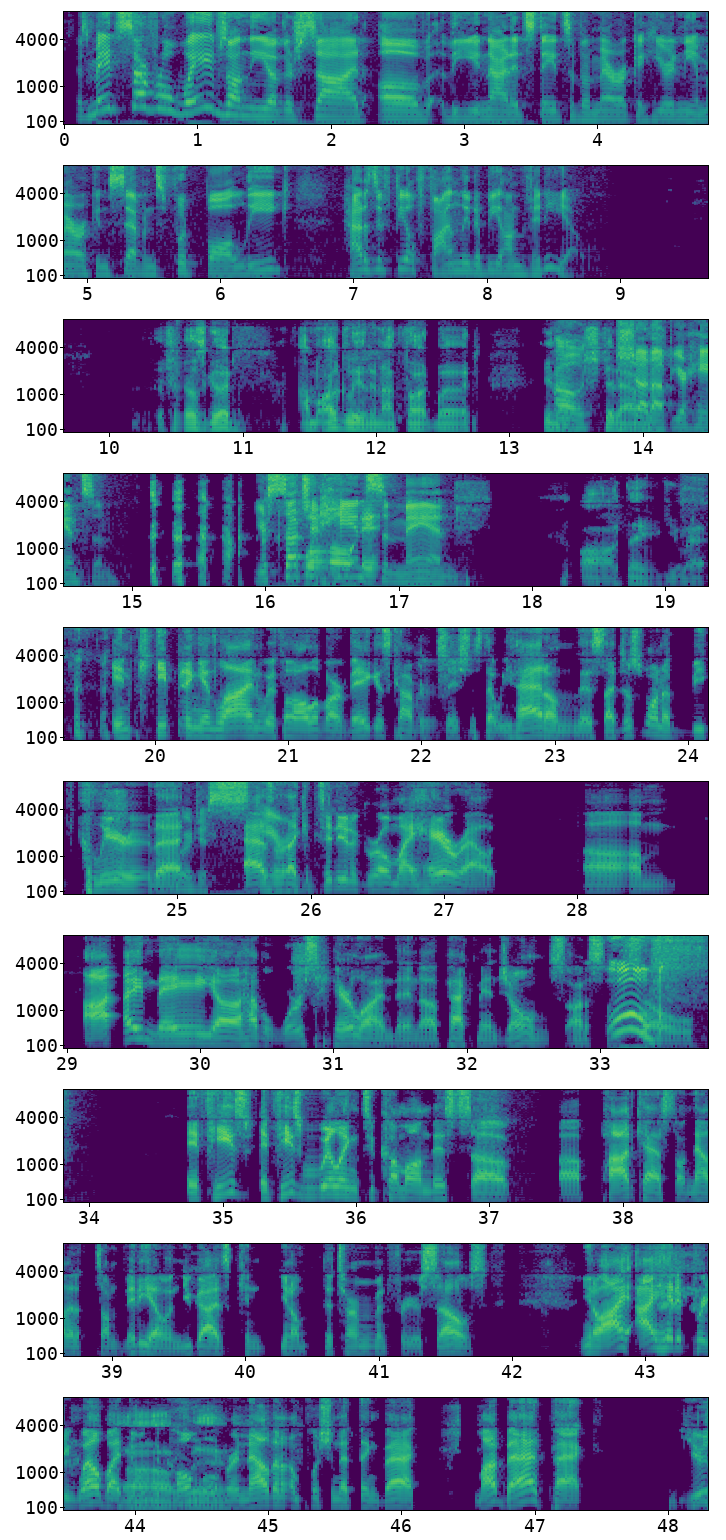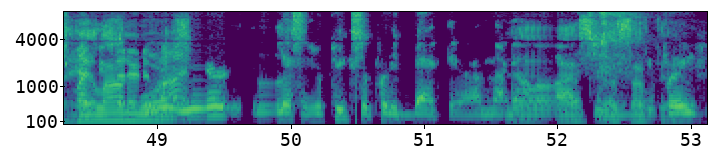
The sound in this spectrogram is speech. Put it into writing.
has made several waves on the other side of the United States of America here in the American Sevens Football League. How does it feel finally to be on video? It feels good. I'm uglier than I thought, but you know, Oh, shit shut happens. up. You're handsome. You're such a Well, it- handsome man. Oh, thank you, Matt. in keeping in line with all of our Vegas conversations that we've had on this, I just want to be clear that We're just as I continue to grow my hair out, um, I may uh, have a worse hairline than uh, Pac-Man Jones, honestly. Oof. So if he's if he's willing to come on this uh, uh, podcast on now that it's on video, and you guys can you know determine for yourselves, you know I I hit it pretty well by doing Oh, the comb man. over, and now that I'm pushing that thing back, my bad, Pac. Yours The might be better than mine. You're, you're, listen, your peaks are pretty back there. I'm not gonna Yeah, lie that's- to you. that's You're pretty-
